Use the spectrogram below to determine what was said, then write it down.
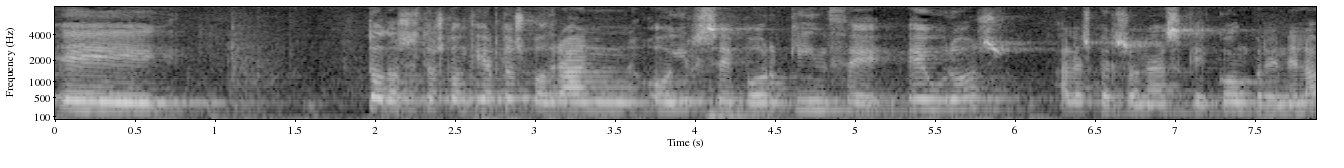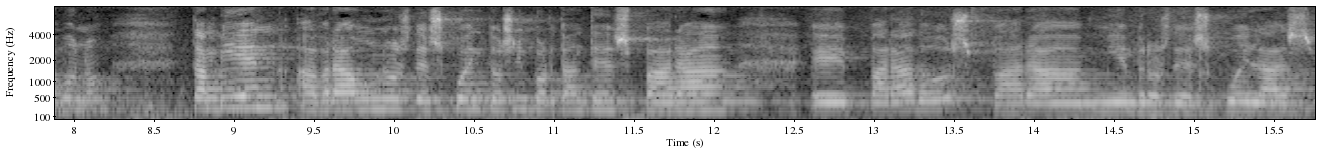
eh, todos estos conciertos podrán oírse por 15 euros a las personas que compren el abono. También habrá unos descuentos importantes para eh, parados, para miembros de escuelas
